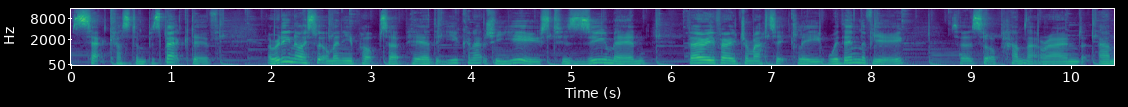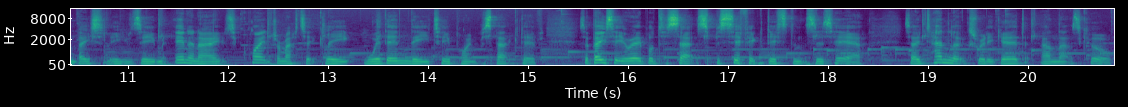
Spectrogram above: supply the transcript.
set custom perspective. A really nice little menu pops up here that you can actually use to zoom in very, very dramatically within the view. So let's sort of pan that around and basically zoom in and out quite dramatically within the two point perspective. So basically you're able to set specific distances here. So 10 looks really good and that's cool.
